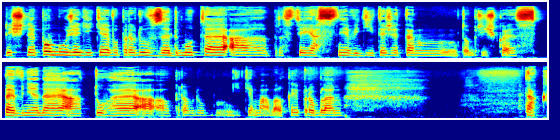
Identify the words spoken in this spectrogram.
Když nepomůže, dítě je opravdu vzedmuté a prostě jasně vidíte, že tam to bříško je spevněné a tuhé a, a opravdu dítě má velký problém, tak,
